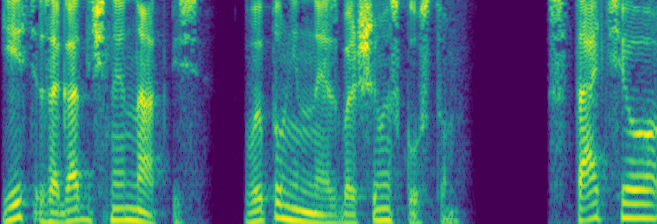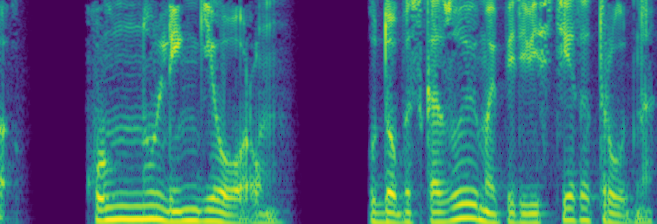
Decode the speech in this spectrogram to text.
есть загадочная надпись, выполненная с большим искусством. «Статио куннулингиорум». Удобосказуемо перевести это трудно.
